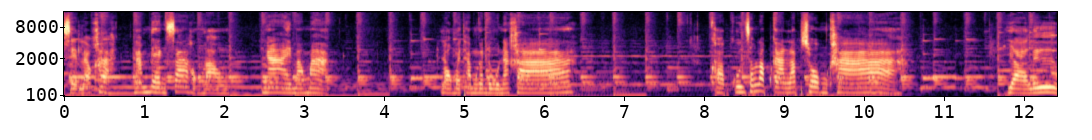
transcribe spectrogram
เสร็จแล้วค่ะ น้ำแดงซ่าของเราง่ายมากๆ ลองไปทำกันดูนะคะ ขอบคุณสำหรับการรับชมค่ะ อย่าลืม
